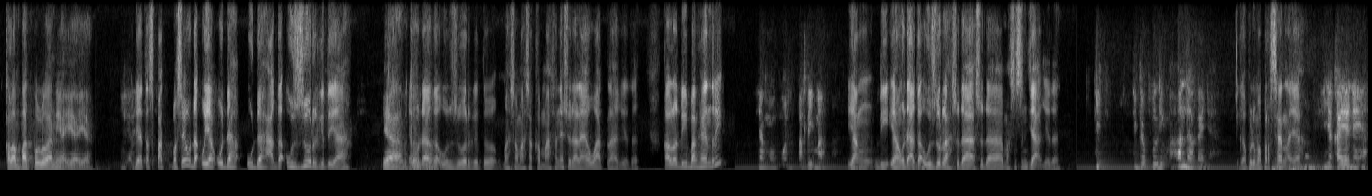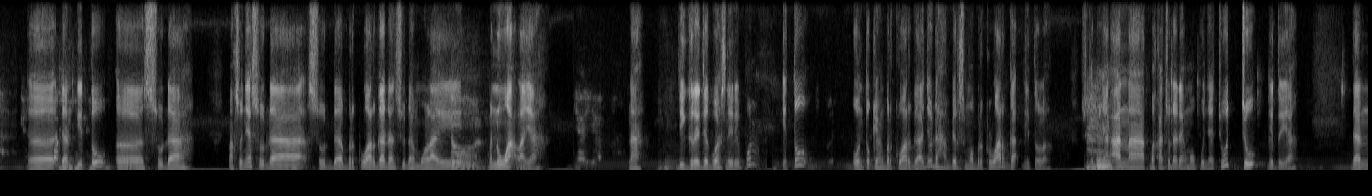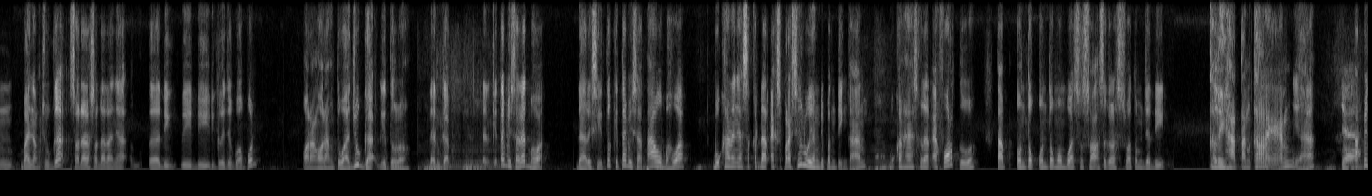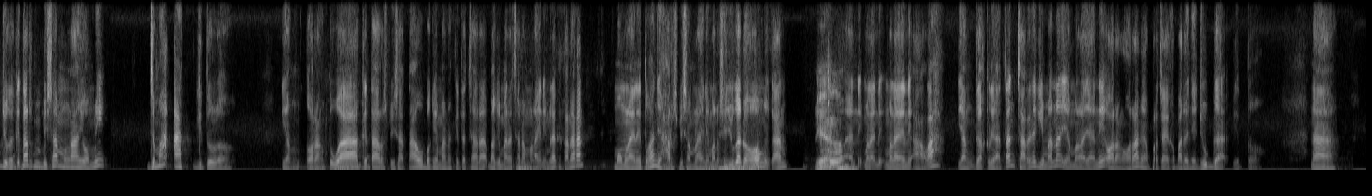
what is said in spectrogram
Kalau 40-an ya, iya iya. di atas 4 maksudnya udah yang udah udah agak uzur gitu ya Ya, yang betul. udah betul. agak uzur gitu masa-masa kemasannya sudah lewat lah gitu kalau di Bang Henry Yang umur 45. yang di yang udah agak uzur lah sudah sudah masa senja gitu 35-an dah kayaknya. 35 persen lah ya Iya kayaknya ya. Eh, dan itu eh, sudah maksudnya sudah sudah berkeluarga dan sudah mulai Betul. menua lah ya Iya, iya. di gereja gua sendiri pun itu untuk yang berkeluarga aja udah hampir semua berkeluarga gitu loh sudah Hmm. punya anak bahkan sudah ada yang mau punya cucu gitu ya dan banyak juga saudara-saudaranya eh, di, di di di gereja gua pun orang-orang tua juga gitu loh. Dan gak, dan kita bisa lihat bahwa dari situ kita bisa tahu bahwa bukan hanya sekedar ekspresi lu yang dipentingkan bukan hanya sekedar effort lu tapi untuk untuk membuat sesuatu segala sesuatu menjadi kelihatan keren ya. Ya. tapi juga kita harus bisa mengayomi jemaat gitu loh. Yang orang tua kita harus bisa tahu bagaimana kita cara bagaimana cara melayani mereka. Karena kan mau melayani Tuhan ya harus bisa melayani manusia juga dong, ya kan? Iya. Betul. Melayani, melayani, melayani Allah yang gak kelihatan caranya gimana ya melayani orang-orang yang percaya kepadanya juga gitu. Nah,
